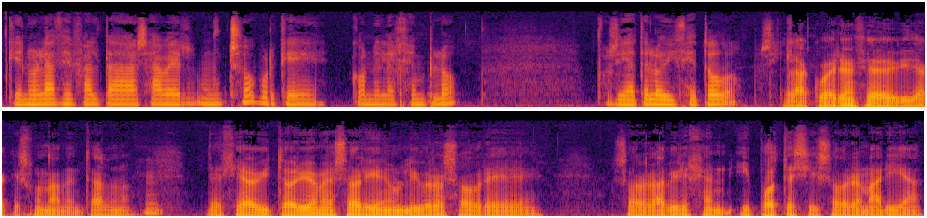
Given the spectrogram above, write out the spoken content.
que no le hace falta saber mucho porque con el ejemplo pues ya te lo dice todo. La coherencia de vida, que es fundamental, ¿no? Mm. Decía Vittorio Mesori en un libro sobre, sobre la Virgen, Hipótesis sobre María,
